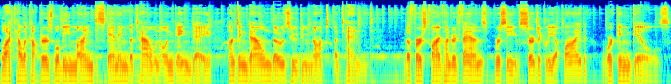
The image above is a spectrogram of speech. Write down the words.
Black helicopters will be mind scanning the town on game day, hunting down those who do not attend. The first 500 fans receive surgically applied working gills.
